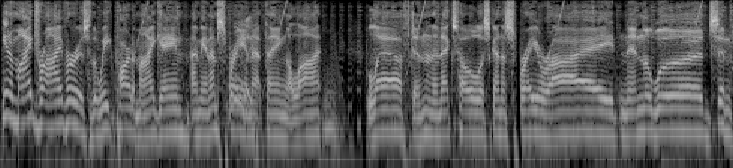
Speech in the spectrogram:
you know, my driver is the weak part of my game. I mean, I'm spraying Really? that thing a lot left, and then the next hole is going to spray right, and in the woods, and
